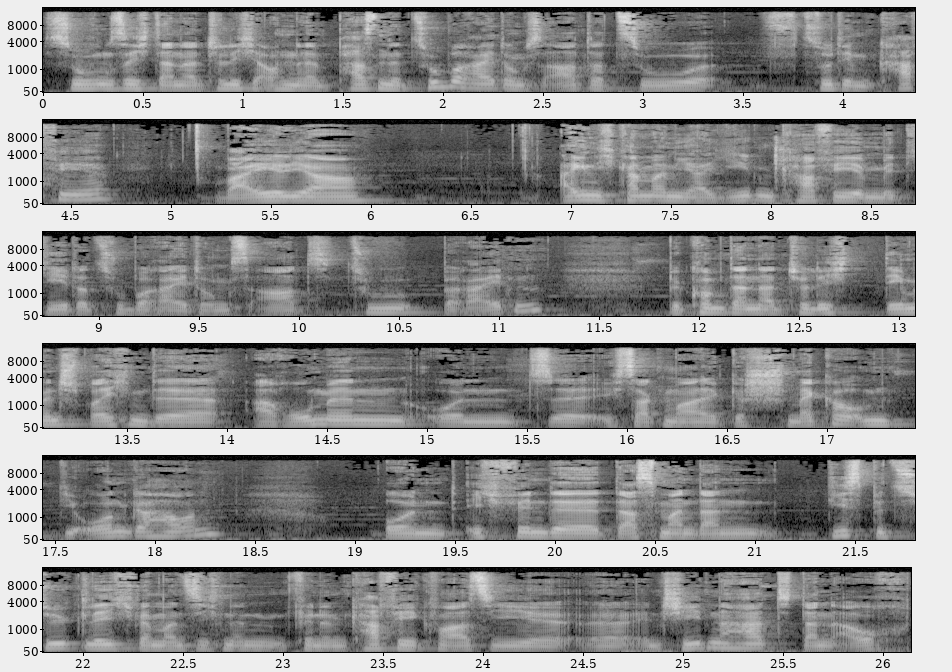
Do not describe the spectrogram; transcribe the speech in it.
suchen sich dann natürlich auch eine passende Zubereitungsart dazu zu dem Kaffee, weil ja eigentlich kann man ja jeden Kaffee mit jeder Zubereitungsart zubereiten bekommt dann natürlich dementsprechende Aromen und äh, ich sag mal Geschmäcker um die Ohren gehauen. Und ich finde, dass man dann diesbezüglich, wenn man sich für einen Kaffee quasi äh, entschieden hat, dann auch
